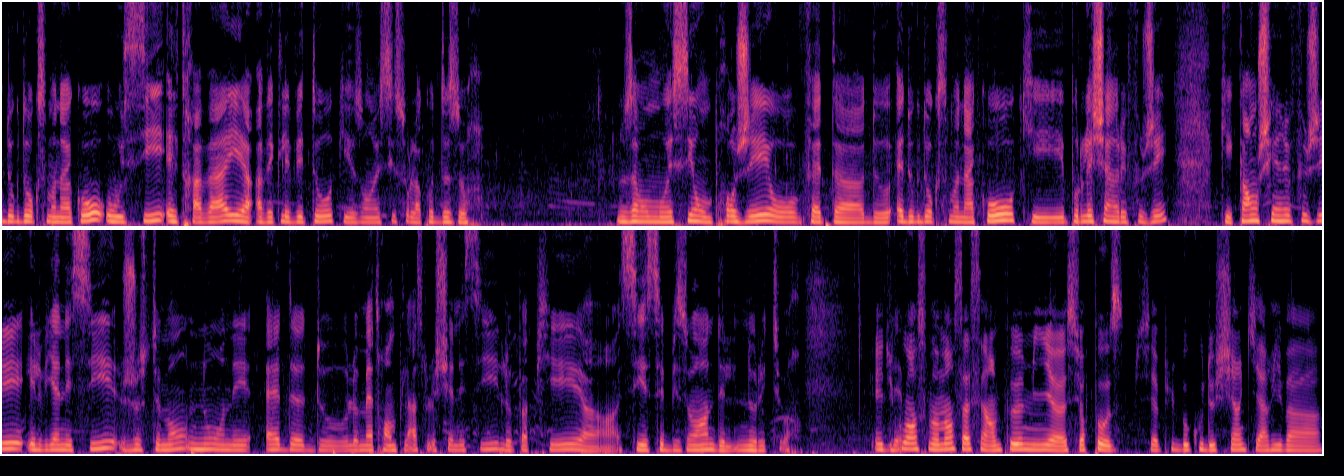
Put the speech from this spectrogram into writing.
Docs Monaco aussi, elle travaille avec les vétos qui sont ici sur la côte d'Azur. Nous avons aussi un projet en fait, euh, de Educdox Monaco qui est pour les chiens réfugiés, qui quand un chien réfugié, ils viennent ici, justement, nous on est aide de le mettre en place, le chien ici, le papier, euh, si c'est besoin de nourriture. Et du coup, en ce moment, ça c'est un peu mis euh, sur pause, puisqu'il n'y a plus beaucoup de chiens qui arrivent à,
